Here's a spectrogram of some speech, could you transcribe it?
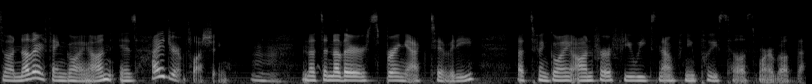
So, another thing going on is hydrant flushing. Mm. And that's another spring activity that's been going on for a few weeks now. Can you please tell us more about that?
